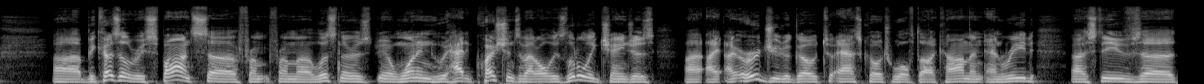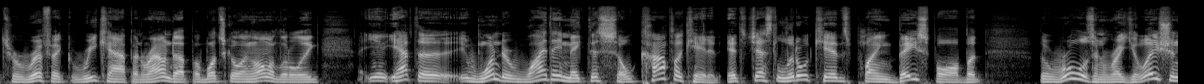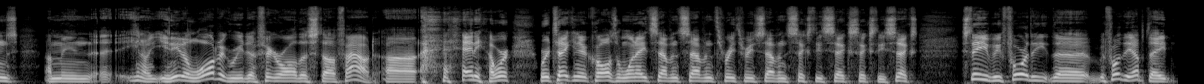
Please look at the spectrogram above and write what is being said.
uh, because of the response uh, from from uh, listeners, you know, one who had questions about all these little league changes, uh, I, I urge you to go to AskCoachWolff.com and and read uh, Steve's uh, terrific recap and roundup of what's going on with little league. You, you have to wonder why they make this so complicated. It's just little kids playing baseball, but the rules and regulations. I mean, uh, you know, you need a law degree to figure all this stuff out. Uh, anyhow, we're we're taking your calls at one eight seven seven three three seven sixty six sixty six. Steve, before the, the before the update,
